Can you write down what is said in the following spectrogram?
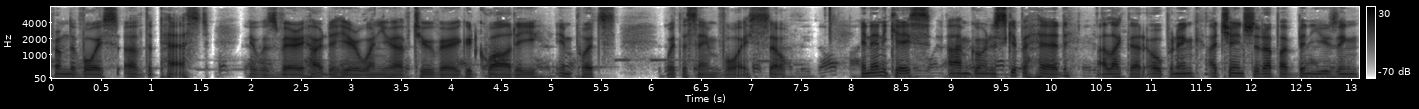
from the voice of the past. It was very hard to hear when you have two very good quality inputs with the same voice. So, in any case, I'm going to skip ahead. I like that opening. I changed it up. I've been using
